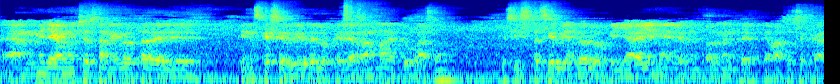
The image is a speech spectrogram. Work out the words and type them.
A mí me llega mucho esta anécdota de tienes que servir de lo que derrama de tu vaso, que si estás sirviendo de lo que ya hay en él, eventualmente te vas a secar,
